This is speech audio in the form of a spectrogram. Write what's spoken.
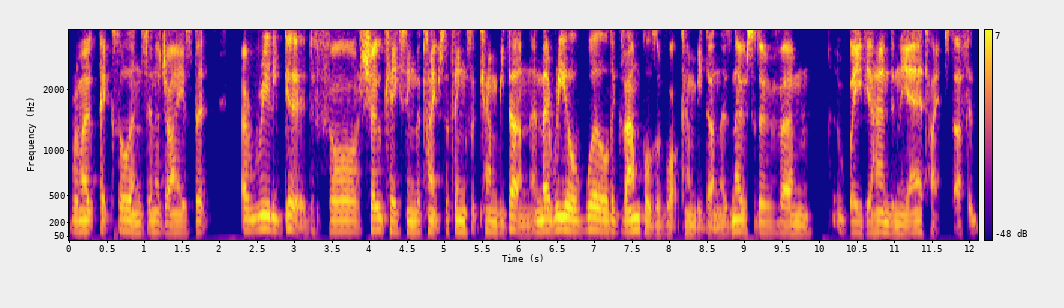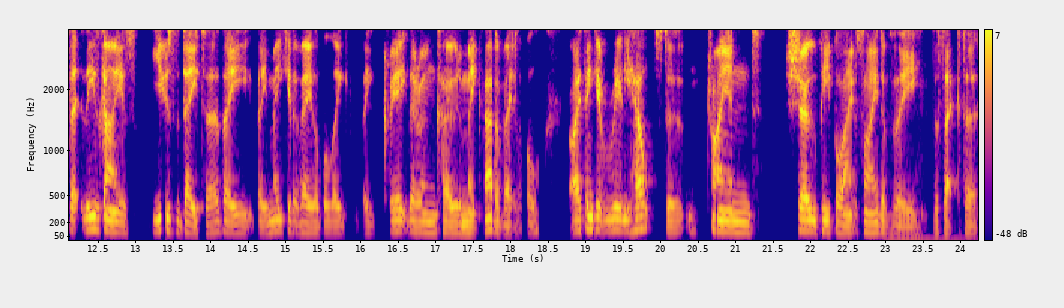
Remote Pixel and Sinergise that are really good for showcasing the types of things that can be done, and they're real world examples of what can be done. There's no sort of um, wave your hand in the air type stuff. these guys use the data, they they make it available, they they create their own code and make that available I think it really helps to try and show people outside of the the sector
